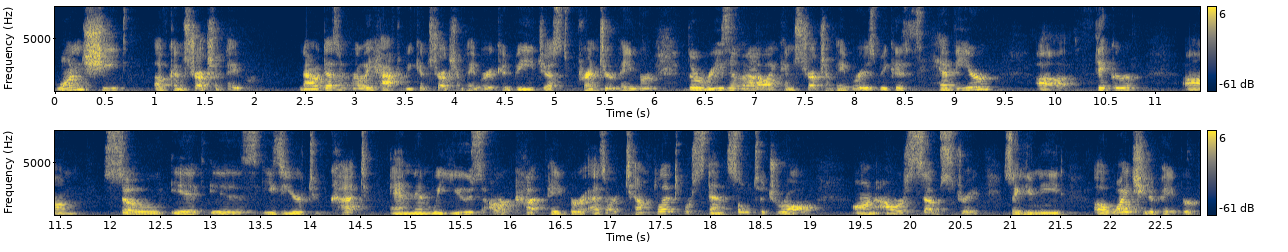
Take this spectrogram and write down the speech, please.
One sheet of construction paper. Now, it doesn't really have to be construction paper. It could be just printer paper. The reason that I like construction paper is because it's heavier, uh, thicker, um, so it is easier to cut. And then we use our cut paper as our template or stencil to draw on our substrate. So you need a white sheet of paper,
